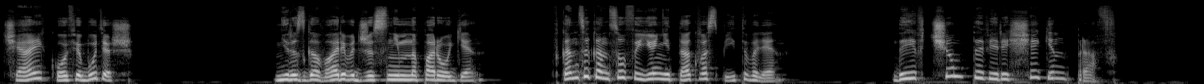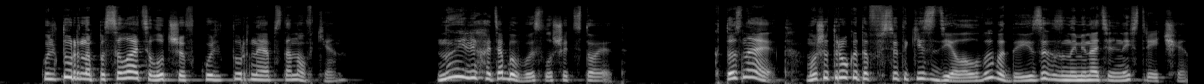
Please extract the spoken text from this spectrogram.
«Чай, кофе будешь?» Не разговаривать же с ним на пороге. В конце концов, ее не так воспитывали. Да и в чем-то Верещагин прав. Культурно посылать лучше в культурной обстановке. Ну или хотя бы выслушать стоит. Кто знает, может, Рокотов все-таки сделал выводы из их знаменательной встречи.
